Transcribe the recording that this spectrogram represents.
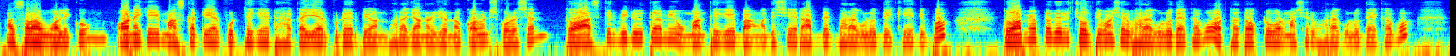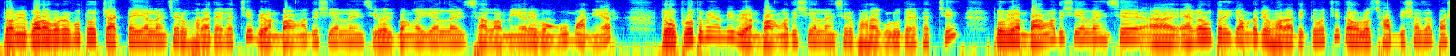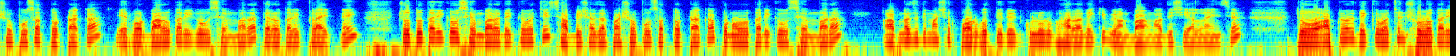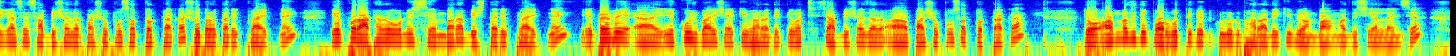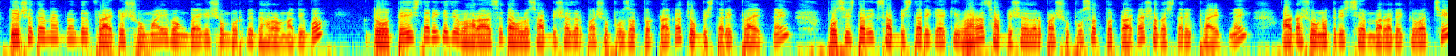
আসসালামু আলাইকুম। অনেকেই মাসকাট এয়ারপোর্ট থেকে ঢাকা এয়ারপোর্টের বিমান ভাড়া জানার জন্য কমেন্টস করেছেন। তো আজকের ভিডিওতে আমি ওমান থেকে বাংলাদেশের আপডেট ভাড়াগুলো দেখিয়ে দিব। তো আমি আপনাদের চলতি মাসের ভাড়াগুলো দেখাবো, অর্থাৎ অক্টোবর মাসের ভাড়াগুলো দেখাবো। তো আমি বরাবরের মতো চারটা এয়ারলাইন্সের ভাড়া দেখাচ্ছি, Biman Bangladesh airlines, US Bangla airlines, Salam air এবং ওমান এয়ার। তো প্রথমে আমি বিমান বাংলাদেশ এয়ারলাইন্সের ভাড়াগুলো দেখাচ্ছি। তো বিমান বাংলাদেশ এয়ারলাইন্সে এগারো তারিখে আমরা যে ভাড়া দেখতে পাচ্ছি তা হলো ছাব্বিশ হাজার পাঁচশো পঁচাত্তর টাকা। এরপর বারো তারিখেও সেম ভাড়া, তেরো তারিখ ফ্লাইট নেই। চোদ্দ তারিখেও সেম ভাড়া দেখতে পাচ্ছি, ছাব্বিশ হাজার পাঁচশো পঁচাত্তর টাকা, পনেরো তারিখেও সেম ভাড়া। আমরা যদি মাসের পরবর্তী রেটগুলোর ভাড়া দেখি বিমান বাংলাদেশ এয়ারলাইন্সে তো আপনারা দেখতে পাচ্ছেন ষোলো তারিখ আছে ছাব্বিশ হাজার পাঁচশো পঁচাত্তর টাকা, সতেরো তারিখ ফ্লাইট নেই। এরপর আঠারো, উনিশ সেম ভাড়া, বিশ তারিখ ফ্লাইট নেই। এভাবে একুশ, বাইশ একই ভাড়া দেখতে পাচ্ছি, ছাব্বিশ হাজার পাঁচশো পঁচাত্তর টাকা। তো আমরা যদি পরবর্তী ডেটগুলোর ভাড়া দেখি বিমান বাংলাদেশ এয়ারলাইন্সে তো এর সাথে আমি আপনাদের ফ্লাইটের সময় এবং ব্যাগের সম্পর্কে ধারণা দিব। তো তেইশ তারিখে যে ভাড়া আছে তা হলো ছাব্বিশ হাজার পাঁচশো পঁচাত্তর টাকা, চব্বিশ তারিখ ফ্লাইট নেই। পঁচিশ তারিখ, ছাব্বিশ তারিখ একই ভাড়া, ছাব্বিশ হাজার পাঁচশো পঁচাত্তর টাকা, সাতাশ তারিখ ফ্লাইট নেই। আঠাশ, উনত্রিশ সেম ভাড়া দেখতে পাচ্ছি।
